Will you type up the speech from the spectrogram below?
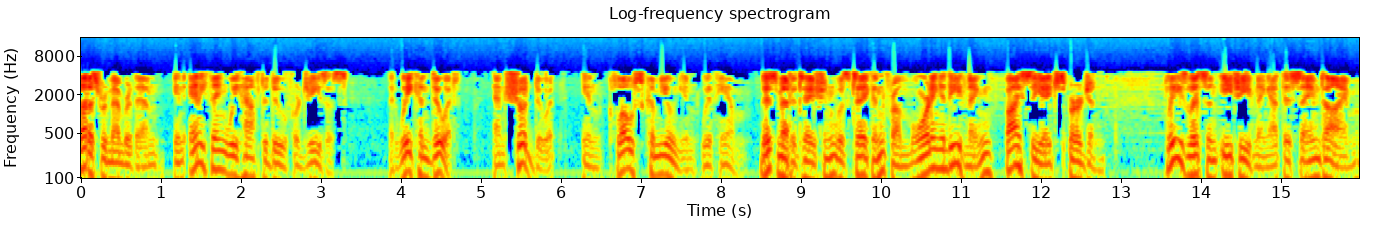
Let us remember, then, in anything we have to do for Jesus, that we can do it, and should do it, in close communion with Him. This meditation was taken from Morning and Evening by C. H. Spurgeon. Please listen each evening at this same time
